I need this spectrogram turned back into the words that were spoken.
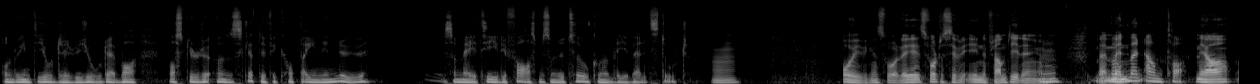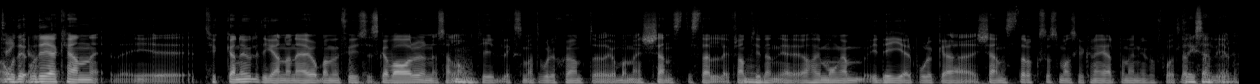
Om du inte gjorde det du gjorde, vad, vad skulle du önska att du fick hoppa in i nu som är i tidig fas men som du tror kommer bli väldigt stort? Mm. Oj vilken svår, det är svårt att se in i framtiden. Mm. Men, Men, men, men anta. ja, och det, och det jag kan eh, tycka nu lite grann när jag jobbar med fysiska varor under så här lång Mm. tid, liksom, att det vore skönt att jobba med en tjänst istället i framtiden. Jag, jag har ju många idéer på olika tjänster också som man ska kunna hjälpa människor att få ett lättare liv.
